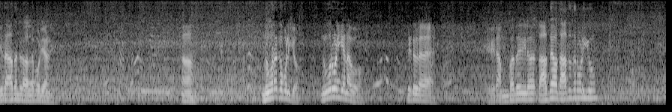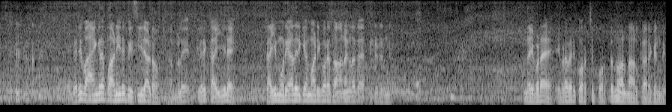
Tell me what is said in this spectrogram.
ഈ താത്തന്റെ നല്ല പൊളിയാണ്. ആ. നൂറൊക്കെ പൊളിക്കോ? നൂറ് പൊളിക്കാനാവോ? കിട്ടൂല അല്ലേ? ഇവർ അമ്പത് കിലോ താത്തയോ താത്ത എത്ര പൊളിക്കും? ഇവർ ഭയങ്കര പണിയുടെ ബിസിയിലാട്ടോ. നമ്മൾ ഇവർ കയ്യിലെ കൈ മുറിയാതിരിക്കാൻ വേണ്ടി കുറേ സാധനങ്ങളൊക്കെ ഇട്ടിട്ടുണ്ട്. എന്താ ഇവിടെ ഇവിടെ വരെ കുറച്ച് പുറത്തുനിന്ന് വളർന്ന ആൾക്കാരൊക്കെ ഉണ്ട്.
